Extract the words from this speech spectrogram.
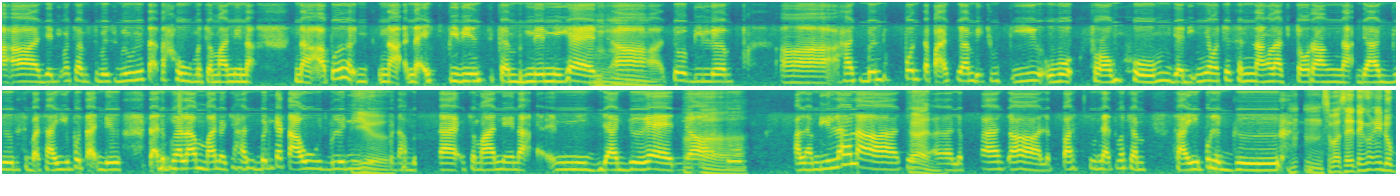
uh, jadi macam sebelum-sebelum ni tak tahu macam mana nak nak apa nak nak experiencekan benda ni kan. Hmm. Uh, so bila Uh, husband pun terpaksa ambil cuti work from home jadinya macam senang lah kita orang nak jaga sebab saya pun tak ada tak ada pengalaman macam husband kan tahu sebelum ni dia pernah bersunat macam mana nak ni jaga kan uh, Ha-ha. so Alhamdulillah lah so, Kan? uh, lepas uh, lepas sunat tu macam saya pun lega Mm-mm, sebab saya tengok ni 28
